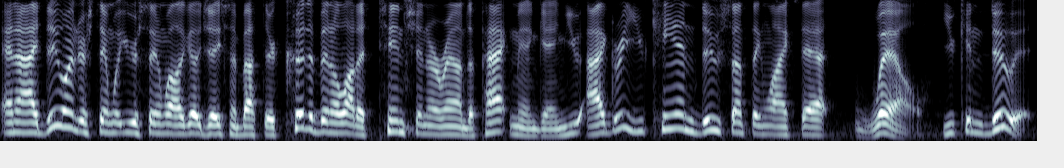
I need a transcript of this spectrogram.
And I do understand what you were saying a while ago, Jason, about there could have been a lot of tension around a Pac-Man game. You, I agree, you can do something like that well. You can do it,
